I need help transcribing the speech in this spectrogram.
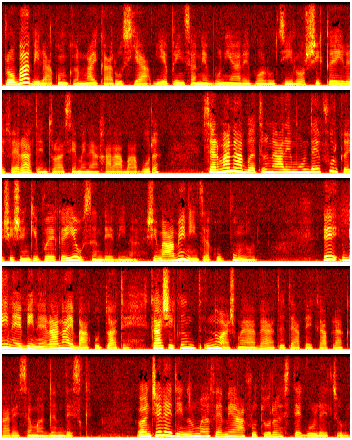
Probabil acum când Maica Rusia e prinsă în nebunia revoluțiilor și căile ferate într-o asemenea harababură, Sărmana bătrână are mult de furcă și își închipuie că eu sunt de vină și mă amenință cu punul. Ei, bine, bine, la naiba cu toate, ca și când nu aș mai avea atâtea pe cap la care să mă gândesc. În cele din urmă, femeia flutură stegulețul,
